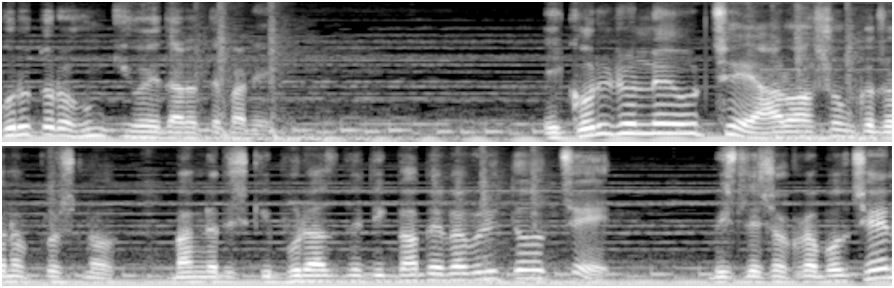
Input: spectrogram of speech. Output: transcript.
গুরুতর হুমকি হয়ে দাঁড়াতে পারে। এই করিডোর নিয়ে উঠছে আরও আশঙ্কাজনক প্রশ্ন। বাংলাদেশ কি ভূরাজনৈতিকভাবে ব্যবহৃত হচ্ছে? বিশ্লেষকরা বলছেন,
